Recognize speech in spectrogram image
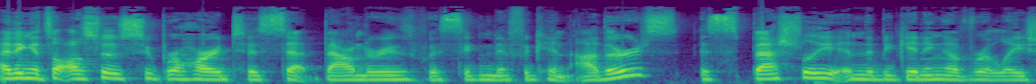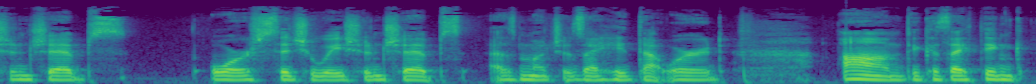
I think it's also super hard to set boundaries with significant others, especially in the beginning of relationships or situationships, as much as I hate that word, um, because I think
